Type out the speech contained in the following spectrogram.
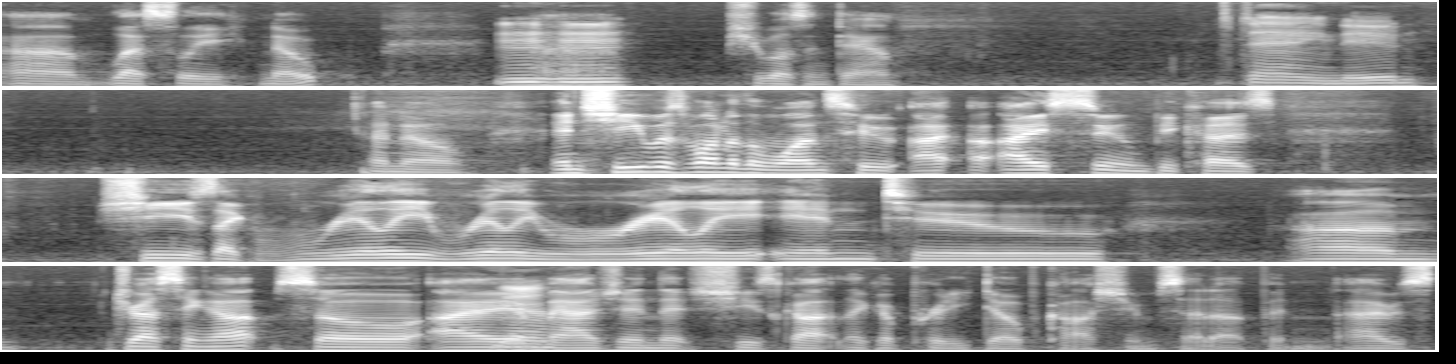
um, Leslie. Nope, Mm-hmm. she wasn't down. Dang, dude. I know, and she was one of the ones who I I assume because she's like really, really, really into um, dressing up. So I Yeah. imagine that she's got like a pretty dope costume set up. And I was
